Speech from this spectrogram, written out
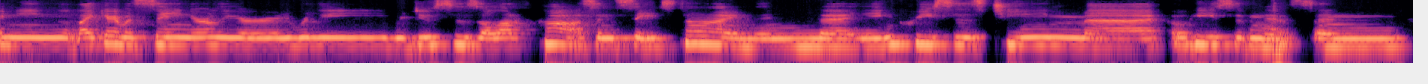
I mean, like I was saying earlier, it really reduces a lot of costs and saves time and uh, increases team uh, cohesiveness. And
